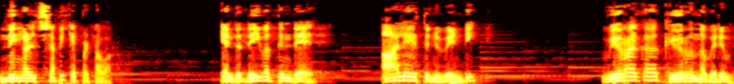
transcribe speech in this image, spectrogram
നിങ്ങൾ ശപിക്കപ്പെട്ടവർ. എന്റെ ദൈവത്തിന്റെ ആലയത്തിനുവേണ്ടി വിറക് കീറുന്നവരും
